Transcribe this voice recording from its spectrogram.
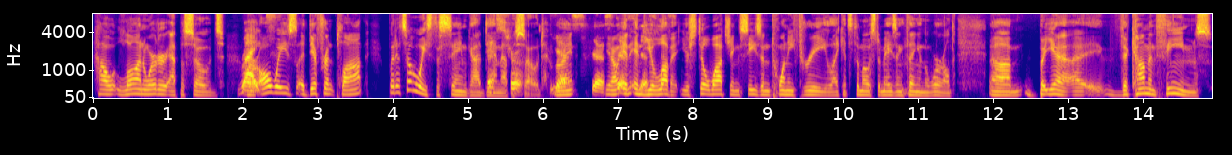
how Law and Order episodes right. are always a different plot, but it's always the same goddamn That's true. episode, right? Yes, yes, You know, yes, and, and you love it. You're still watching season 23 like it's the most amazing thing in the world. Um, but yeah, uh, the common themes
